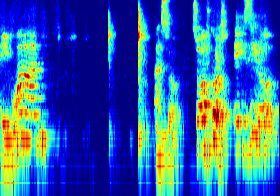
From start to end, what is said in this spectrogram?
A1, and so on. So of course, A0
